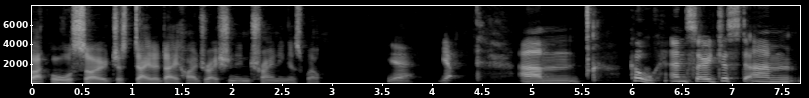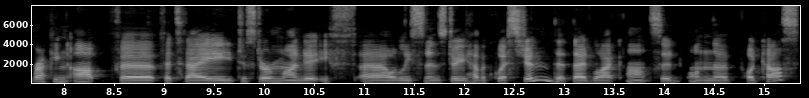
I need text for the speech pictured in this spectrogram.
but also just day to day hydration in training as well. Yeah, Yep. Um, cool. And so, just um, wrapping up for, for today, just a reminder if our listeners do have a question that they'd like answered on the podcast,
